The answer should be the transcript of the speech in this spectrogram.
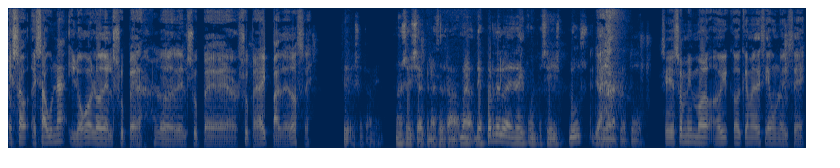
esa, esa una, y luego lo del super, lo del super, super iPad de 12. Sí, eso también. No sé si al final se trama. Bueno, después de lo del iPhone 6 Plus, Ya. ya, todo. Sí, eso mismo, hoy, hoy que me decía uno, dice,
